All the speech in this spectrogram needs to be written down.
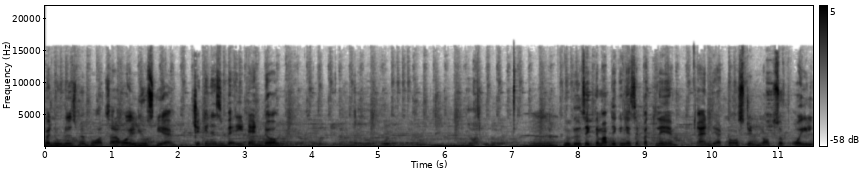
but noodles में बहुत सारा ऑयल यूज़ किया है. Chicken is very tender noodles एकदम आप देखेंगे ऐसे पतले हैं and they are toast in lots of oil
